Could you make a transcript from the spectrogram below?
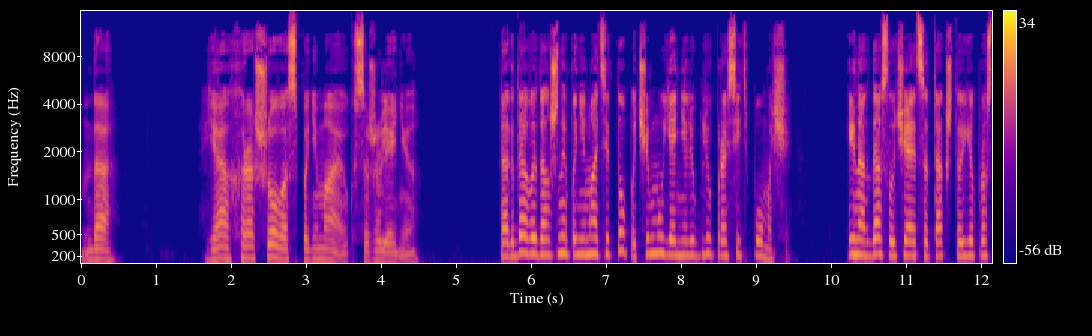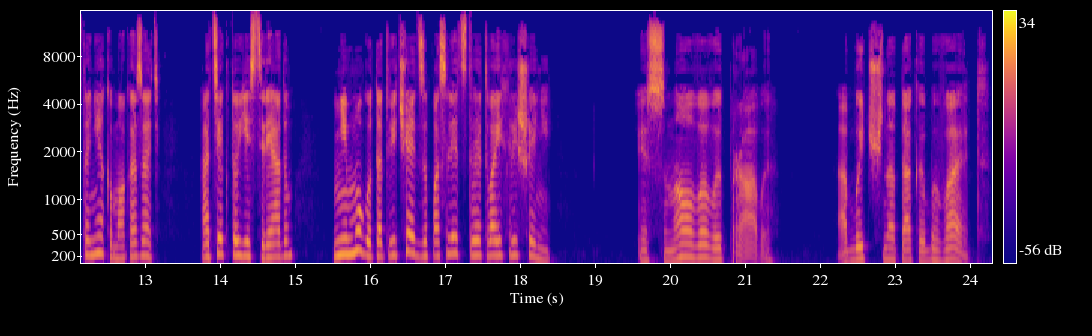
«Да, я хорошо вас понимаю, к сожалению». «Тогда вы должны понимать и то, почему я не люблю просить помощи. Иногда случается так, что ее просто некому оказать, а те, кто есть рядом, не могут отвечать за последствия твоих решений». «И снова вы правы», Обычно так и бывает.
